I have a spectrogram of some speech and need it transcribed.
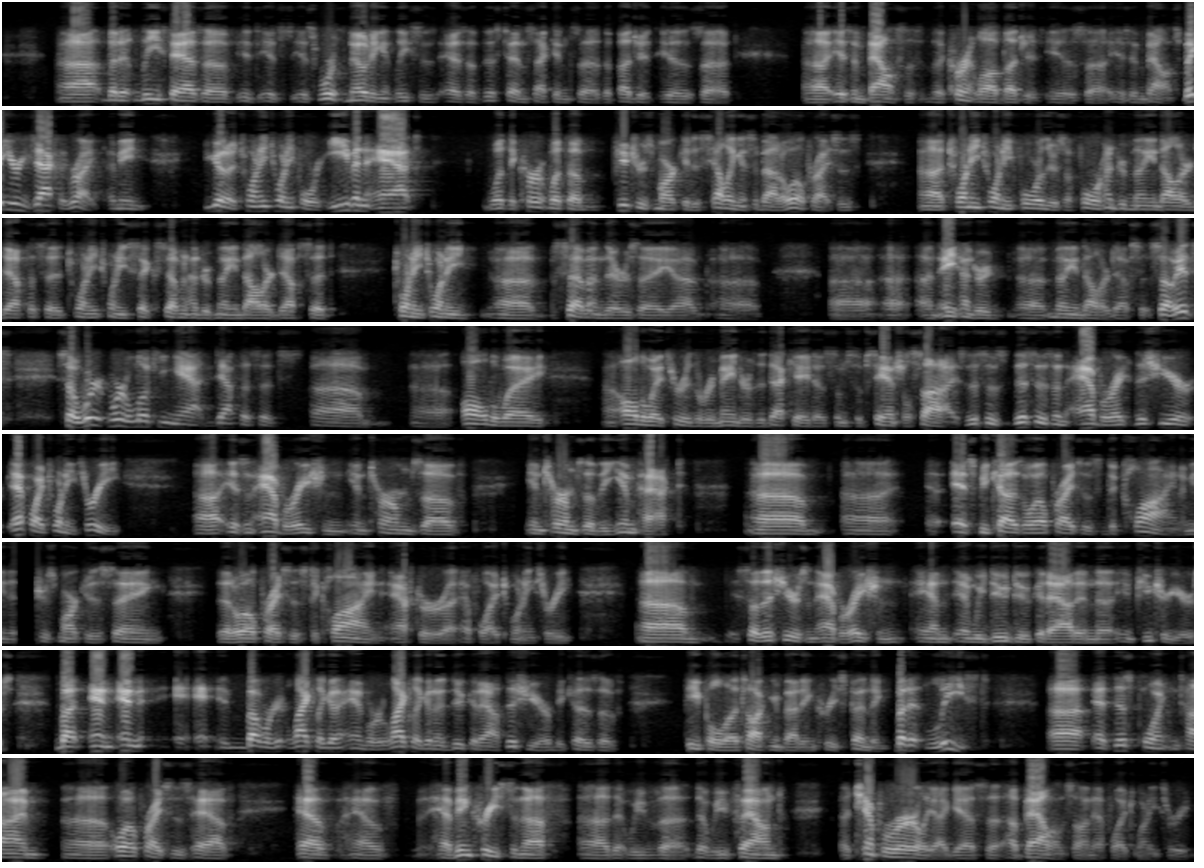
Uh, but at least as of it, it's it's worth noting, at least as, as of this 10 seconds, uh, the budget is uh, uh, is imbalanced. The, the current law budget is uh, is imbalanced. But you're exactly right. I mean, you go to 2024, even at what the current what the futures market is telling us about oil prices. Uh, 2024, there's a 400 million dollar deficit. 2026, 700 million dollar deficit. 2027, there's a uh, uh, uh, an 800 uh, million dollar deficit. So it's so we're we're looking at deficits um, all the way all the way through the remainder of the decade of some substantial size. This is this is an aberration. This year, FY23 uh, is an aberration in terms of in terms of the impact. Um, it's because oil prices decline. I mean, the futures market is saying that oil prices decline after uh, FY23. Um, so this year is an aberration, and, and we do duke it out in in future years. But and and but we're likely going to and we're likely going to duke it out this year because of people uh, talking about increased spending. But at least uh, at this point in time, uh, oil prices have have have have increased enough uh, that we've uh, that we've found temporarily, I guess, a, a balance on FY23.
